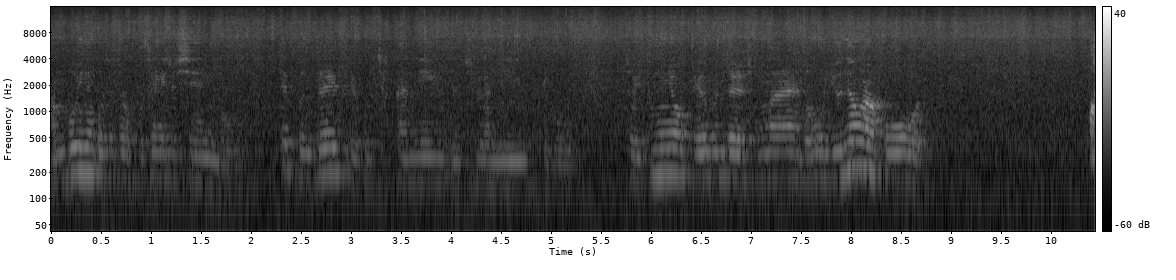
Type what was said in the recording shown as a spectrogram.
안 보이는 곳에서 고생해주신 뭐 스태프분들 그리고 작가님, 연출가님 그리고 저희 동료 배우분들 정말 너무 유능하고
